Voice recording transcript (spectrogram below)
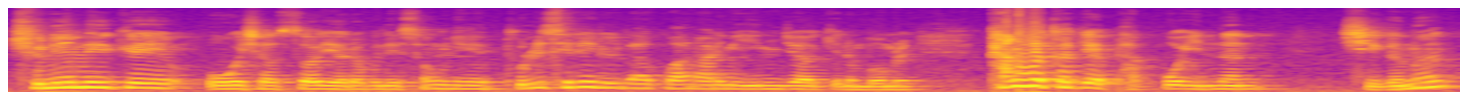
주님의 교회에 오셔서 여러분이 성령의 불세례를 받고 하나님의 임재와 기름 몸을 강력하게 받고 있는 지금은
